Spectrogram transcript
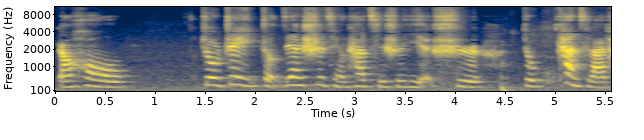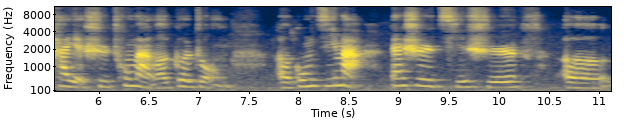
然后就这整件事情，它其实也是就看起来它也是充满了各种呃攻击嘛，但是其实呃。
